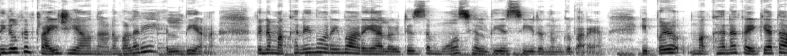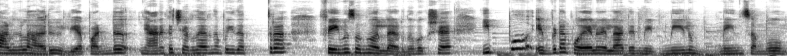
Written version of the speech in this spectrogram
നിങ്ങൾക്കും ട്രൈ ചെയ്യാവുന്നതാണ്. വളരെ ഹെൽത്തിയാണ് പിന്നെ മഖന എന്ന് പറയുമ്പോൾ അറിയാലോ it is the most healthiest seed എന്ന് നമുക്ക് പറയാം. ഇപ്പോൾ മഖന കഴിക്കാത്ത ആളുകൾ ആരുമില്ല പണ്ട് ഞാനൊക്കെ ചെറുതായിരുന്നപ്പോൾ ഇത് അത്ര ഫേമസ് ഒന്നും അല്ലായിരുന്നു. പക്ഷേ ഇപ്പോൾ എവിടെ പോയാലും എല്ലാവരുടെയും മിഡ് മീലും മെയിൻ സംഭവം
